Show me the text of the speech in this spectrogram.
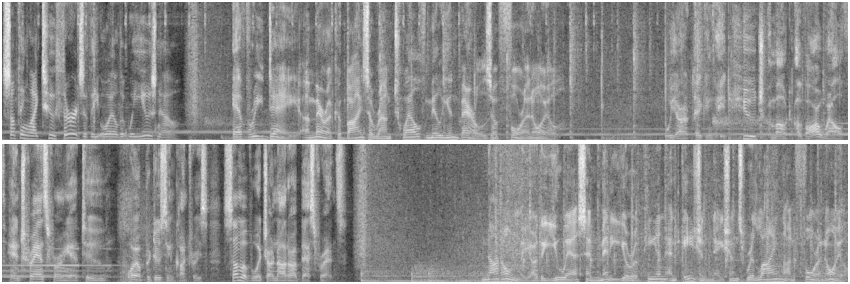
something like two thirds of the oil that we use now. Every day, America buys around 12 million barrels of foreign oil. We are taking a huge amount of our wealth and transferring it to oil producing countries, some of which are not our best friends. Not only are the U.S. and many European and Asian nations relying on foreign oil,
